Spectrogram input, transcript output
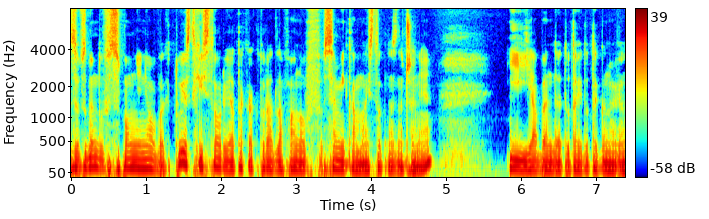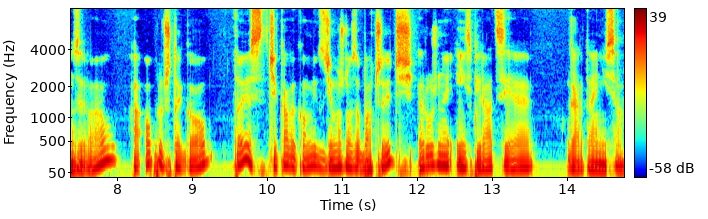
ze względów wspomnieniowych. Tu jest historia taka, która dla fanów Semika ma istotne znaczenie i ja będę tutaj do tego nawiązywał. A oprócz tego to jest ciekawy komiks, gdzie można zobaczyć różne inspiracje Garta Enisa.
